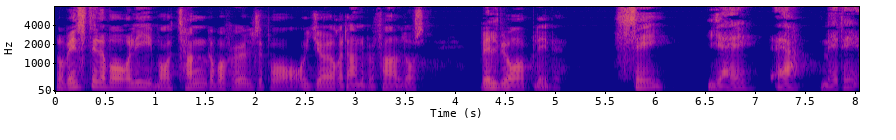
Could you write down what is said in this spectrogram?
Når vi indstiller vores liv, vores tanker, vores følelser på at gøre det, han har befalt os, vil vi opleve, se, jeg er med dig.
